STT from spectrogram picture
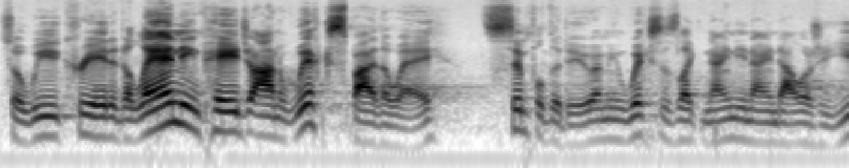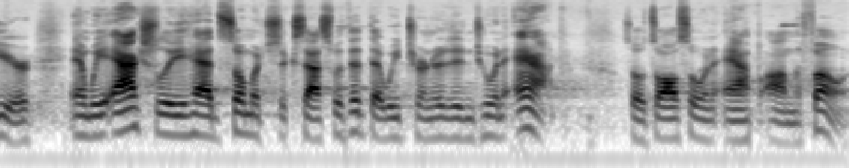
So we created a landing page on Wix, by the way. It's simple to do. I mean, Wix is like $99 a year. And we actually had so much success with it that we turned it into an app. So it's also an app on the phone.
